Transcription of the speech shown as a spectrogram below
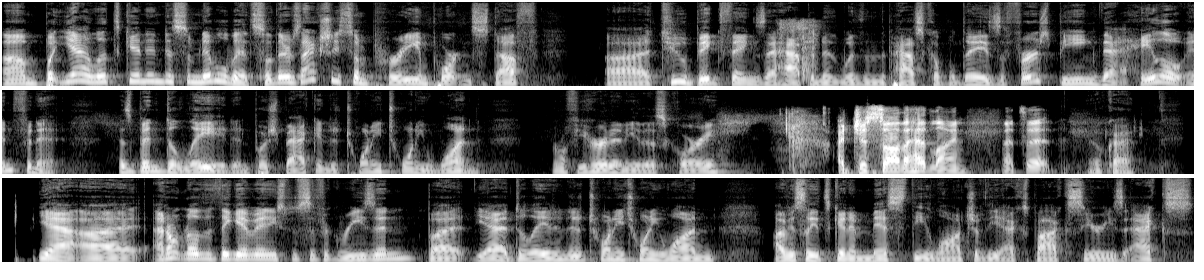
Um, but yeah, let's get into some nibble bits. So there's actually some pretty important stuff. Uh, two big things that happened within the past couple days. The first being that Halo Infinite has been delayed and pushed back into 2021. I don't know if you heard any of this, Corey. i just saw the headline that's it Okay. Yeah, uh, I don't know that they gave any specific reason, but yeah, delayed into 2021. Obviously, it's going to miss the launch of the Xbox Series X.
